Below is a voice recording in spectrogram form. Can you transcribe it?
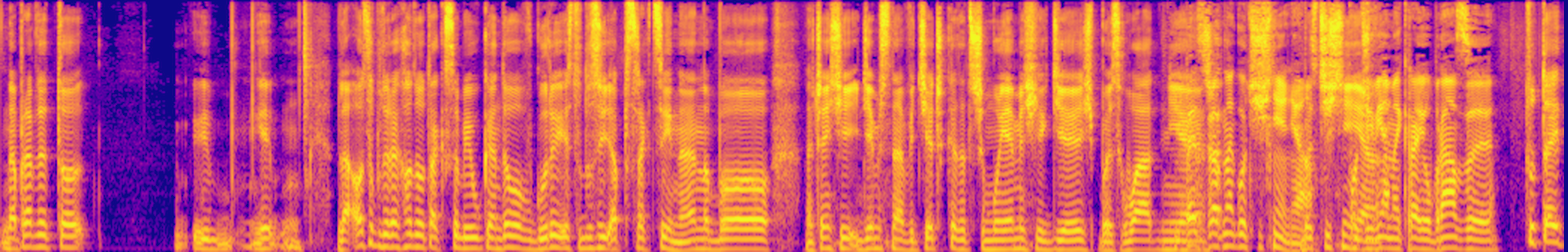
naprawdę to dla osób, które chodzą tak sobie weekendowo w góry, jest to dosyć abstrakcyjne, no bo najczęściej idziemy sobie na wycieczkę, zatrzymujemy się gdzieś, bo jest ładnie. Bez żadnego ciśnienia. Bez ciśnienia. Podziwiamy krajobrazy. Tutaj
